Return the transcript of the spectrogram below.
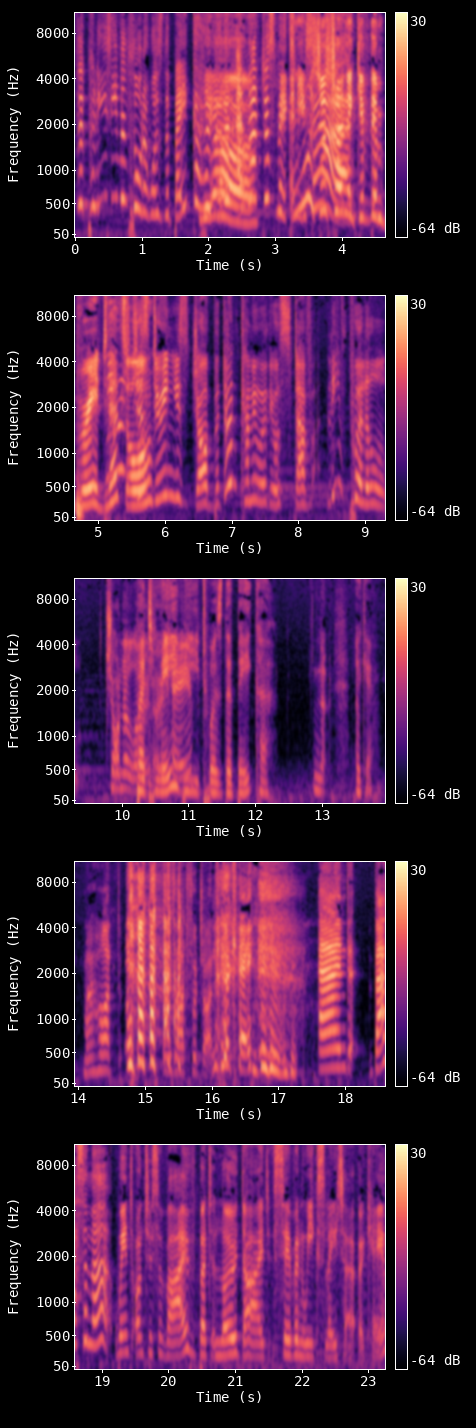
the police even thought it was the baker who did it, and that just makes And me he was just trying to give them bread. That's he was all. Just doing his job, but don't come in with your stuff. Leave poor little John alone. but okay? maybe it was the baker. no. Okay. My heart goes out for John. Okay. and Besumer went on to survive, but Lowe died seven weeks later. Okay.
